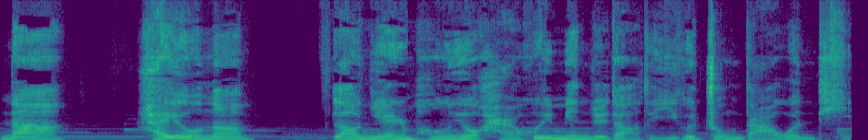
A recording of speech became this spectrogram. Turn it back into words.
那还有呢，老年人朋友还会面对到的一个重大问题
